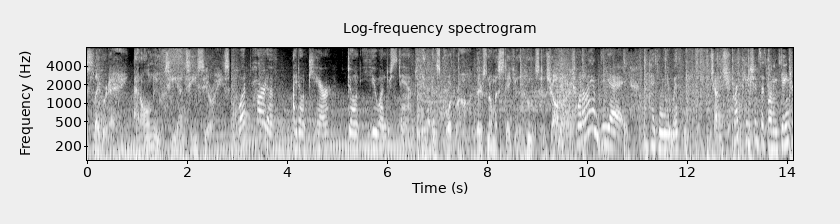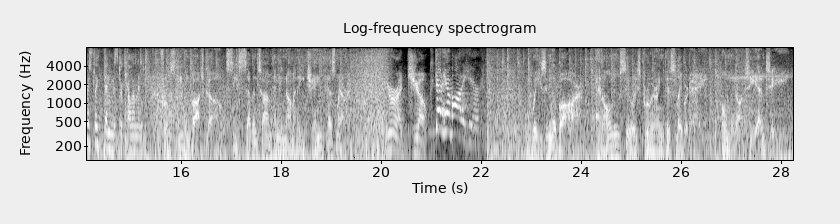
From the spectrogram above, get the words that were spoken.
This Labor Day, an all-new TNT series. What part of I don't care don't you understand? In this courtroom, there's no mistaking who's in charge. When I am DA, I'm taking you with me. Judge. My patience is running dangerously thin, Mr. Kellerman. From Steven Bochco, see seven-time Emmy nominee Jane Kaczmarek. You're a joke. Get him out of here! Raising the Bar, an all-new series premiering this Labor Day, only on TNT.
